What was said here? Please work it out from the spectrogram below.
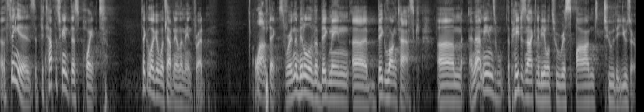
Now, the thing is, if they tap the screen at this point, take a look at what's happening on the main thread. A lot of things. We're in the middle of a big main, uh, big long task. Um, and that means the page is not going to be able to respond to the user.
